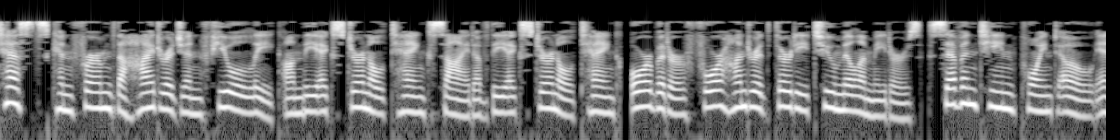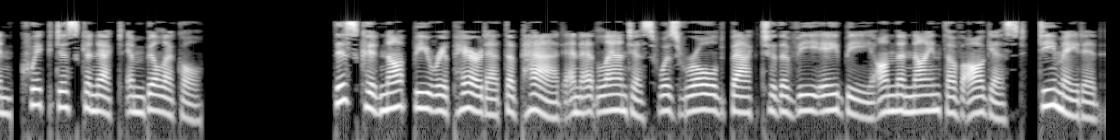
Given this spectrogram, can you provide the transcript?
Tests confirmed the hydrogen fuel leak on the external tank side of the external tank, orbiter 432 mm 17.0 in quick disconnect umbilical. This could not be repaired at the pad and Atlantis was rolled back to the VAB on 9 August, demated,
